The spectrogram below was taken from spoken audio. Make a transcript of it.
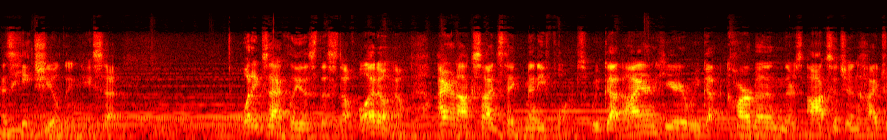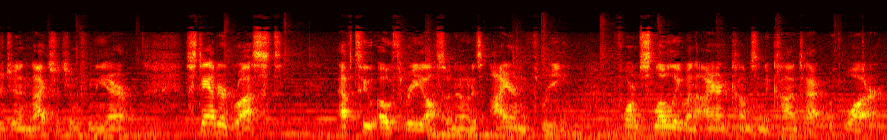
as heat shielding, he said. What exactly is this stuff? Well, I don't know. Iron oxides take many forms. We've got iron here, we've got carbon, there's oxygen, hydrogen, nitrogen from the air. Standard rust, F2O3, also known as iron 3, forms slowly when iron comes into contact with water.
